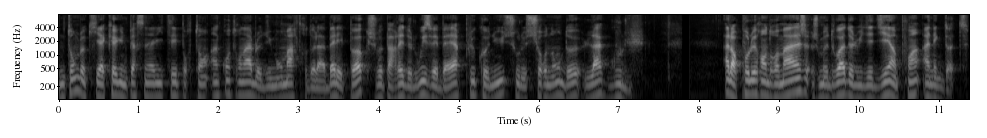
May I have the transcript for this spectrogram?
une tombe qui accueille une personnalité pourtant incontournable du Montmartre de la belle époque. Je veux parler de Louise Weber, plus connue sous le surnom de la Goulue. Alors pour lui rendre hommage, je me dois de lui dédier un point anecdote.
